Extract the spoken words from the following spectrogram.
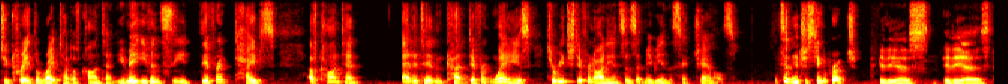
to create the right type of content. You may even see different types of content edited and cut different ways to reach different audiences that may be in the same channels. It's an interesting approach. It is. It is.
